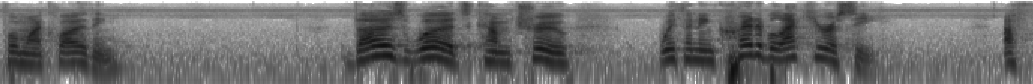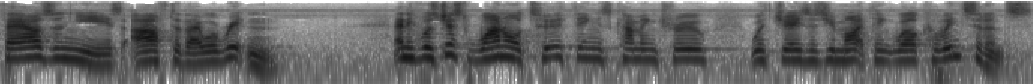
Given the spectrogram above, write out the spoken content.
for my clothing. Those words come true with an incredible accuracy a thousand years after they were written. And if it was just one or two things coming true with Jesus, you might think, well, coincidence.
